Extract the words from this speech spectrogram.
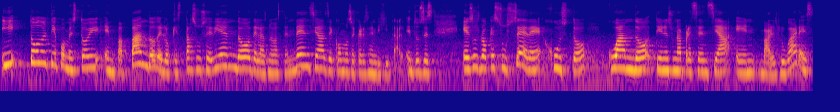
Y todo el tiempo me estoy empapando de lo que está sucediendo, de las nuevas tendencias, de cómo se crece en digital. Entonces, eso es lo que sucede justo cuando tienes una presencia en varios lugares.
